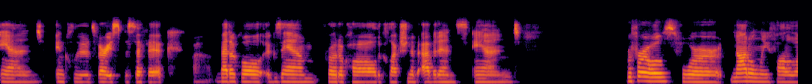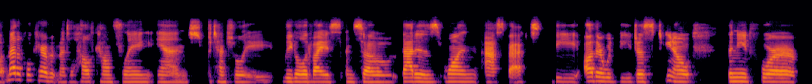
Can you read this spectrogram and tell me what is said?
and includes very specific uh, medical exam protocol, the collection of evidence, and referrals for not only follow up medical care, but mental health counseling and potentially legal advice. And so that is one aspect. The other would be just, you know, the need for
